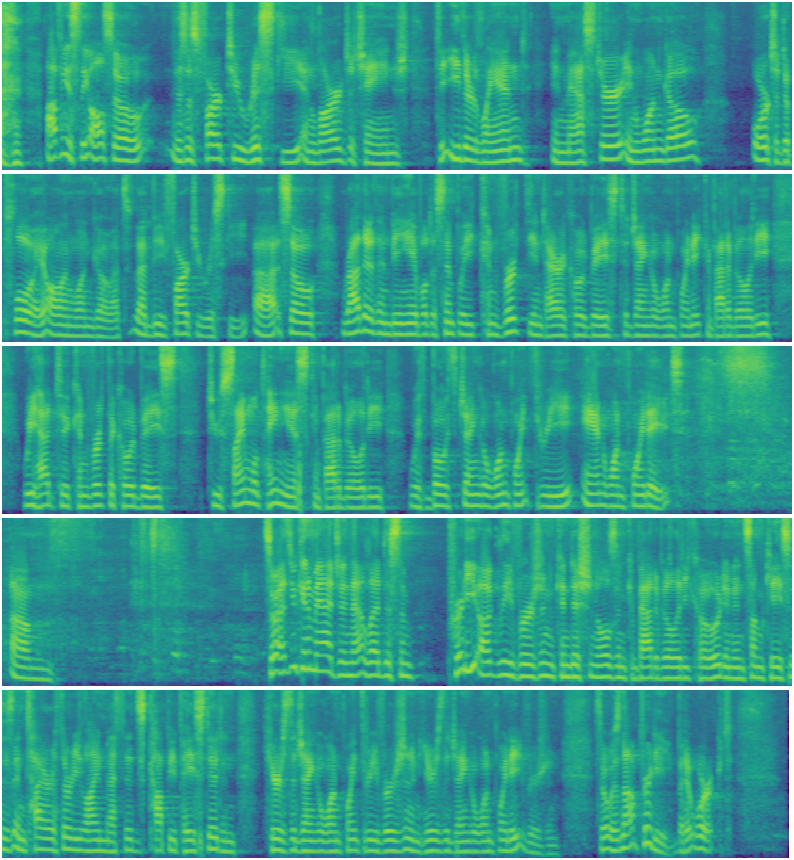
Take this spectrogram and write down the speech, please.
obviously, also, this is far too risky and large a change to either land in master in one go or to deploy all in one go. That's, that'd be far too risky. Uh, so rather than being able to simply convert the entire code base to Django 1.8 compatibility, we had to convert the code base to simultaneous compatibility with both Django 1.3 and 1.8. Um, so as you can imagine, that led to some pretty ugly version conditionals and compatibility code, and in some cases, entire 30-line methods copy-pasted, and here's the Django 1.3 version, and here's the Django 1.8 version. So it was not pretty, but it worked.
